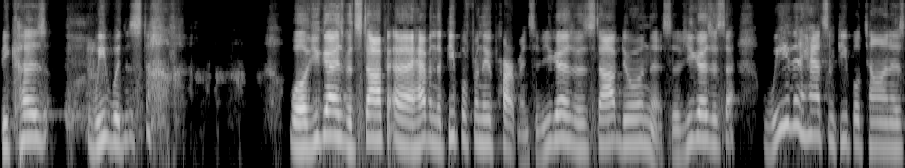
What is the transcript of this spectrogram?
because we wouldn't stop. Well, if you guys would stop uh, having the people from the apartments, if you guys would stop doing this, if you guys would stop, we even had some people telling us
